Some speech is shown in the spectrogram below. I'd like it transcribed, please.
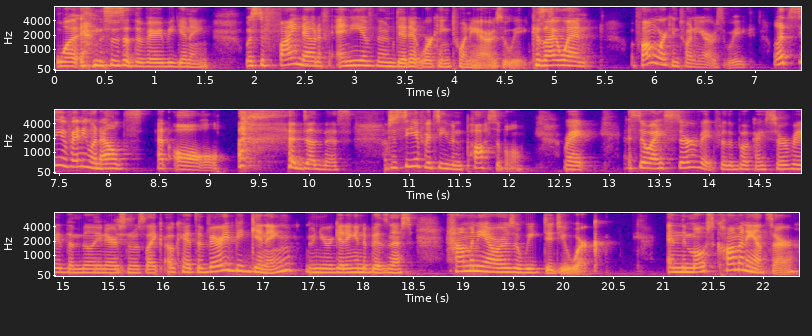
what this is at the very beginning, was to find out if any of them did it working 20 hours a week. Because I went, if I'm working 20 hours a week, let's see if anyone else at all had done this to see if it's even possible, right? So I surveyed for the book, I surveyed the millionaires and was like, okay, at the very beginning, when you were getting into business, how many hours a week did you work? And the most common answer,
